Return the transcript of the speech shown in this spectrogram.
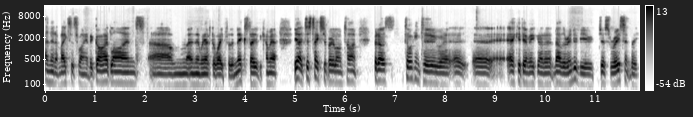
and then it makes its way into guidelines, um, and then we have to wait for the next study to come out. Yeah, it just takes a very long time. But I was talking to an academic on another interview just recently,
